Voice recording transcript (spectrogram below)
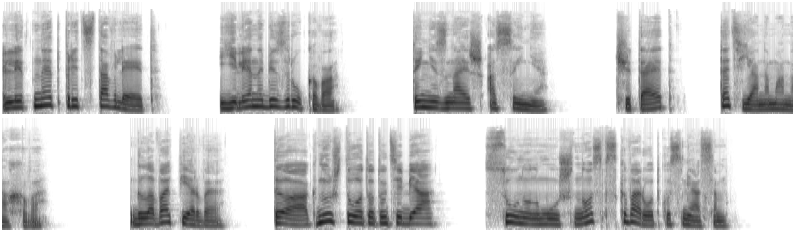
Литнет представляет. Елена Безрукова. «Ты не знаешь о сыне». Читает Татьяна Монахова. Глава первая. «Так, ну что тут у тебя?» Сунул муж нос в сковородку с мясом.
